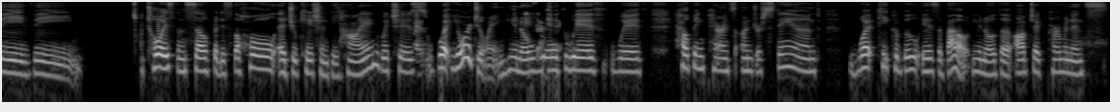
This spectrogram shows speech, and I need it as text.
the the toys themselves but it's the whole education behind which is right. what you're doing you know exactly. with with with helping parents understand what peekaboo is about you know the object permanence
